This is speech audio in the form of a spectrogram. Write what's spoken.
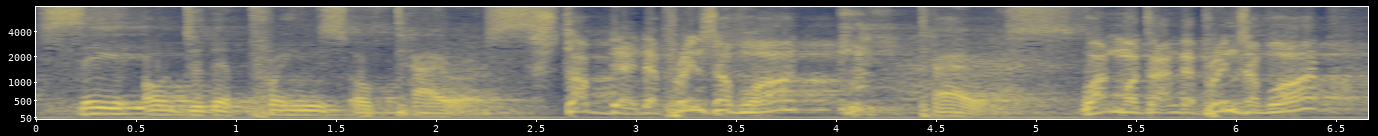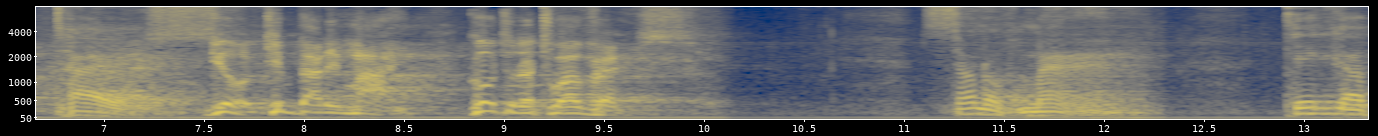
say unto the prince of Tyrus, Stop there. The prince of what? Tyrus, One more time. The prince of what? Tyrus, Good. Keep that in mind. Go to the 12th verse. Son of man, take up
